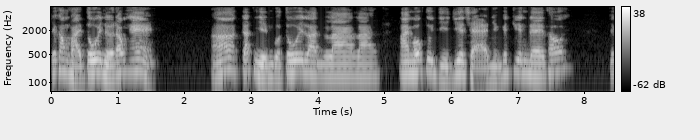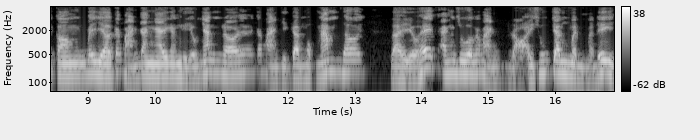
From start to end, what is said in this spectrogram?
Chứ không phải tôi nữa đâu nghe đó trách nhiệm của tôi là là là mai mốt tôi chỉ chia sẻ những cái chuyên đề thôi. Chứ còn bây giờ các bạn càng ngày càng hiểu nhanh rồi các bạn chỉ cần một năm thôi là hiểu hết ăn chua các bạn rọi xuống chân mình mà đi.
